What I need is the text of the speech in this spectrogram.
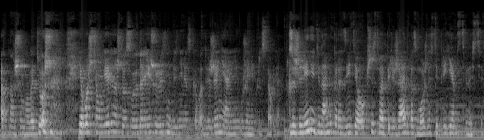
от нашей молодежи. Я больше чем уверена, что свою дальнейшую жизнь без немецкого движения они уже не представляют. К сожалению, динамика развития общества опережает возможности преемственности.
